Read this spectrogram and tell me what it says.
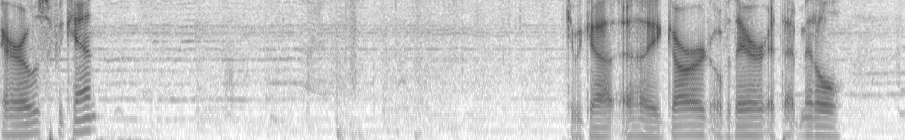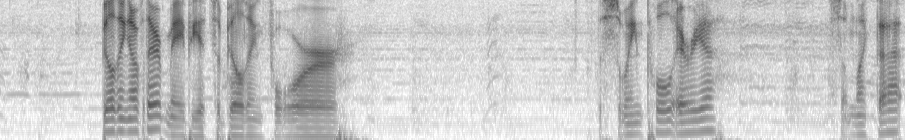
arrows if we can. Okay, we got a guard over there at that middle building over there. Maybe it's a building for the swing pool area. Something like that.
